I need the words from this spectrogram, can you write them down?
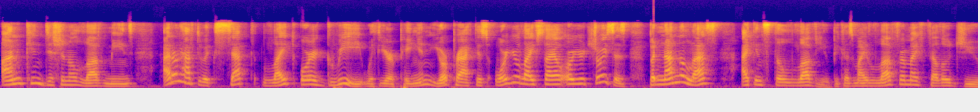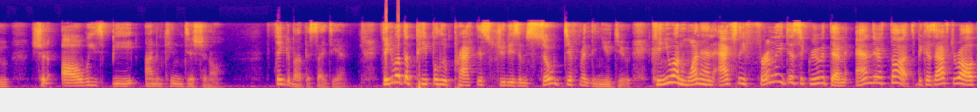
Unconditional love means I don't have to accept, like, or agree with your opinion, your practice, or your lifestyle or your choices, but nonetheless, I can still love you because my love for my fellow Jew should always be unconditional. Think about this idea. Think about the people who practice Judaism so different than you do. Can you, on one hand, actually firmly disagree with them and their thoughts? Because after all,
